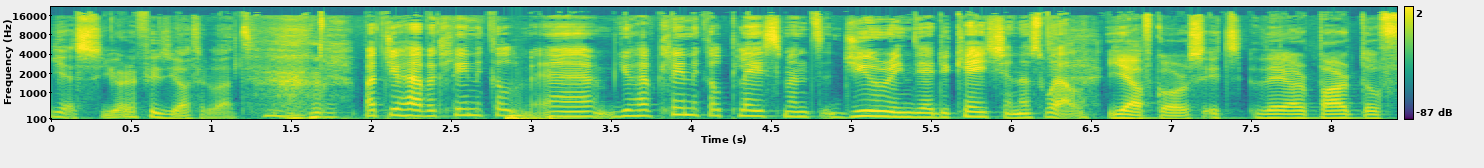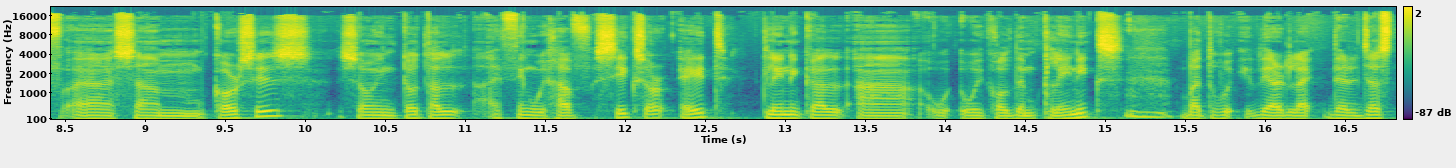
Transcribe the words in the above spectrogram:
Yes, you are a physio after that. but you have a clinical, uh, you have clinical placements during the education as well. Yeah, of course. It's they are part of uh, some courses. So in total, I think we have six or eight clinical. Uh, we call them clinics, mm -hmm. but they are like they're just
